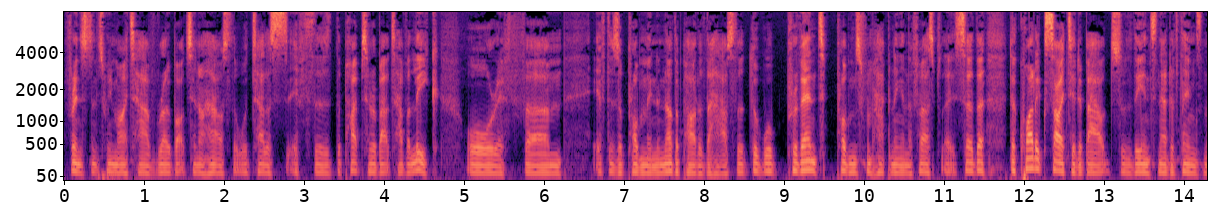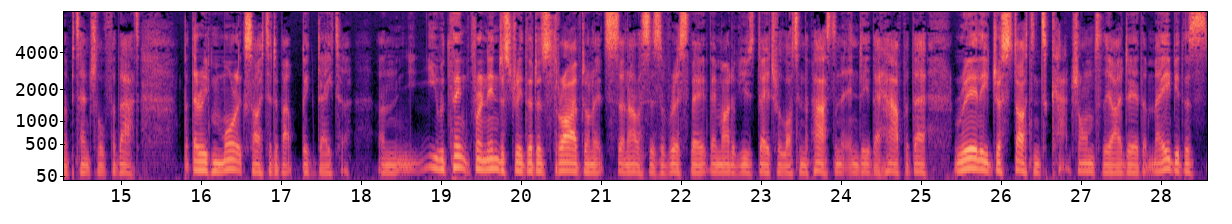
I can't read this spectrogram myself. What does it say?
For instance, we might have robots in our house that would tell us if the the pipes are about to have a leak or if um, if there's a problem in another part of the house that, that will prevent problems from happening in the first place. So they're, they're quite excited about sort of the Internet of Things and the potential for that. But they're even more excited about big data. And you would think for an industry that has thrived on its analysis of risk, they, they might have used data a lot in the past, and indeed they have, but they're really just starting to catch on to the idea that maybe there's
